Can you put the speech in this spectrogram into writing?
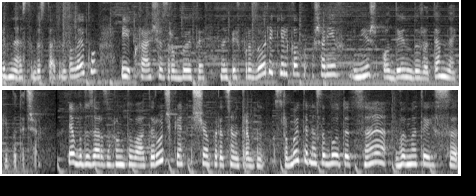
віднести достатньо далеко і краще зробити напівпрозорі кілька шарів, ніж один дуже темний, який потече. Я буду зараз ґрунтувати ручки. Що перед цим треба зробити, не забути, це вимити з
